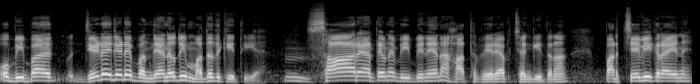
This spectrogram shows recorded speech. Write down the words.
ਉਹ ਬੀਬਾ ਜਿਹੜੇ ਜਿਹੜੇ ਬੰਦਿਆਂ ਨੇ ਉਹਦੀ ਮਦਦ ਕੀਤੀ ਹੈ ਸਾਰਿਆਂ ਤੇ ਉਹਨੇ ਬੀਬੀ ਨੇ ਨਾ ਹੱਥ ਫੇਰਿਆ ਚੰਗੀ ਤਰ੍ਹਾਂ ਪਰਚੇ ਵੀ ਕਰਾਏ ਨੇ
